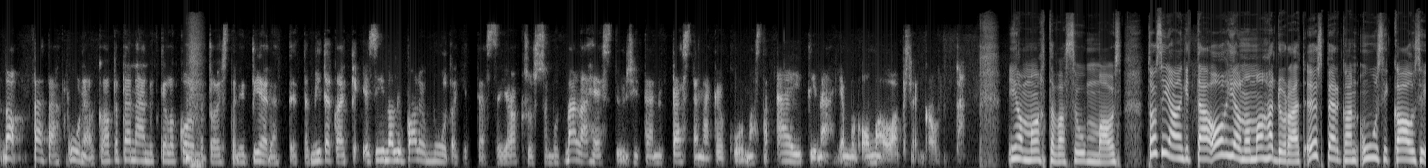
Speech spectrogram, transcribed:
no tätä kuunnelkaapa tänään nyt kello 13, niin tiedätte, että mitä kaikkea, ja siinä oli paljon muutakin tässä jaksossa, mutta mä lähestyin sitä nyt tästä näkökulmasta äitinä ja mun oman lapsen kautta. Ihan mahtava summaus. Tosiaankin tämä ohjelma Mahdura, että Ösperkan uusi kausi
